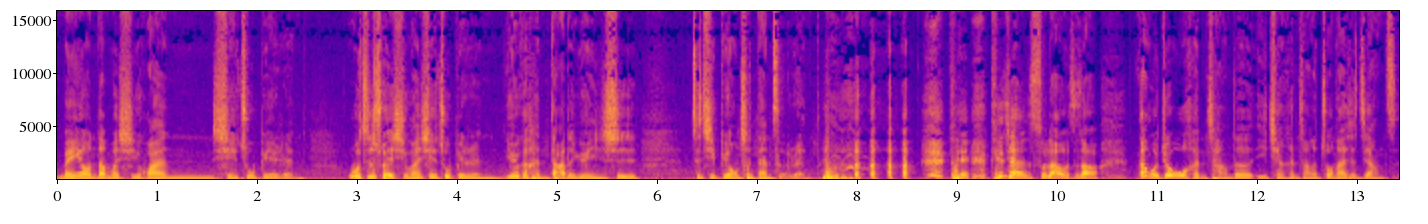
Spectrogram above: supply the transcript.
没有那么喜欢协助别人。我之所以喜欢协助别人，有一个很大的原因是自己不用承担责任。对，听起来很俗辣，我知道。但我觉得我很长的以前很长的状态是这样子，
